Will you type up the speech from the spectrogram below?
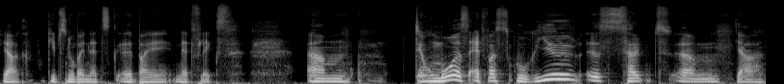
ja, gibt's nur bei, Netz, äh, bei Netflix. Ähm, der Humor ist etwas skurril, ist halt, ähm, ja,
